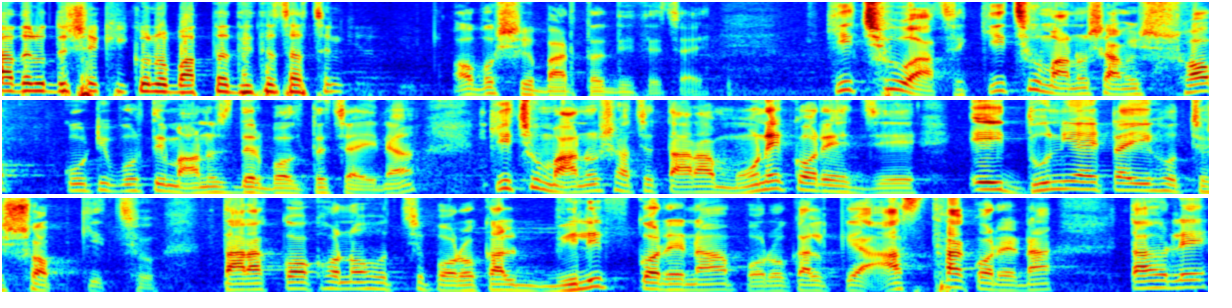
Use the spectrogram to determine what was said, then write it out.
তাদের উদ্দেশ্যে কি কোনো বার্তা দিতে চাচ্ছেন অবশ্যই বার্তা দিতে চাই। কিছু আছে কিছু মানুষ আমি সব কোটিপতি মানুষদের বলতে চাই না। কিছু মানুষ আছে তারা মনে করে যে এই দুনিয়াটাই হচ্ছে সব কিছু তারা কখনো হচ্ছে পরকাল বিলিভ করে না পরকালকে আস্থা করে না। তাহলে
